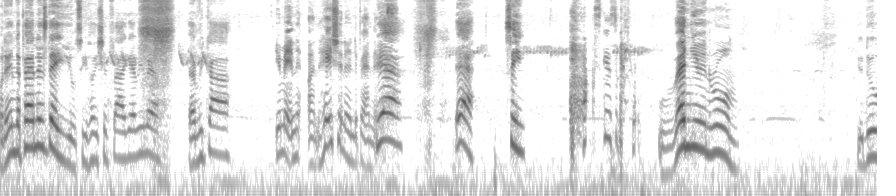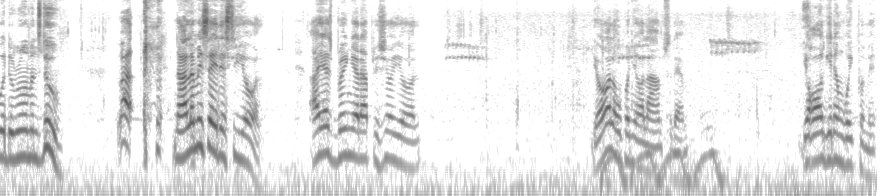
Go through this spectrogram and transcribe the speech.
But Independence Day, you'll see Haitian flag everywhere. Every car. You mean on Haitian independence? Yeah. Yeah. See, Excuse me. when you're in Rome, you do what the Romans do. Well, Now let me say this to you all. I just bring it up to show you all. You all open your arms to them. You all get them work permit.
